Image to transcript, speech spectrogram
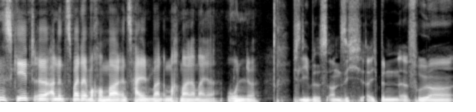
es geht, äh, alle zwei, drei Wochen mal ins Hallenbad und mach mal da meine Runde. Ich liebe es an sich. Ich bin äh, früher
